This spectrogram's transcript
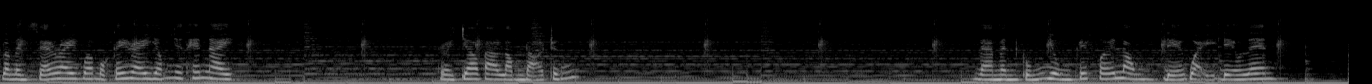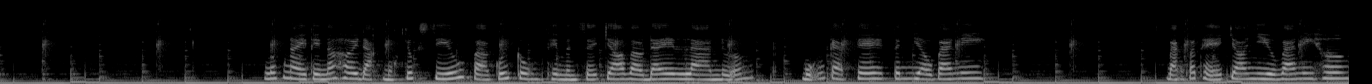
Và mình sẽ rây qua một cái rây giống như thế này. Rồi cho vào lòng đỏ trứng. Và mình cũng dùng cái phới lòng để quậy đều lên. Lúc này thì nó hơi đặc một chút xíu và cuối cùng thì mình sẽ cho vào đây là nửa muỗng cà phê tinh dầu vani. Bạn có thể cho nhiều vani hơn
